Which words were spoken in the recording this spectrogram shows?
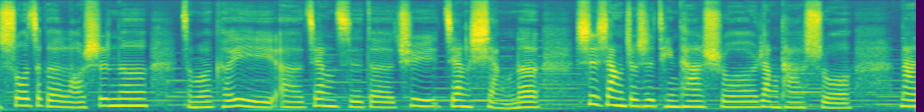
说这个老师呢？怎么可以呃这样子的去这样想呢？事实上就是听他说，让他说。那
